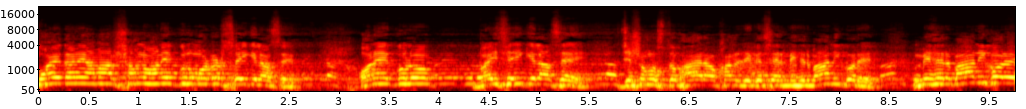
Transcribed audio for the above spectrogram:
ময়দানে আমার সামনে অনেকগুলো মোটর সাইকেল আছে। অনেকগুলো বাইসাইকেল ক্লাসে যে সমস্ত ভাইরা ওখানে রেখেছেন মেহরবানি করে মেহরবানি করে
